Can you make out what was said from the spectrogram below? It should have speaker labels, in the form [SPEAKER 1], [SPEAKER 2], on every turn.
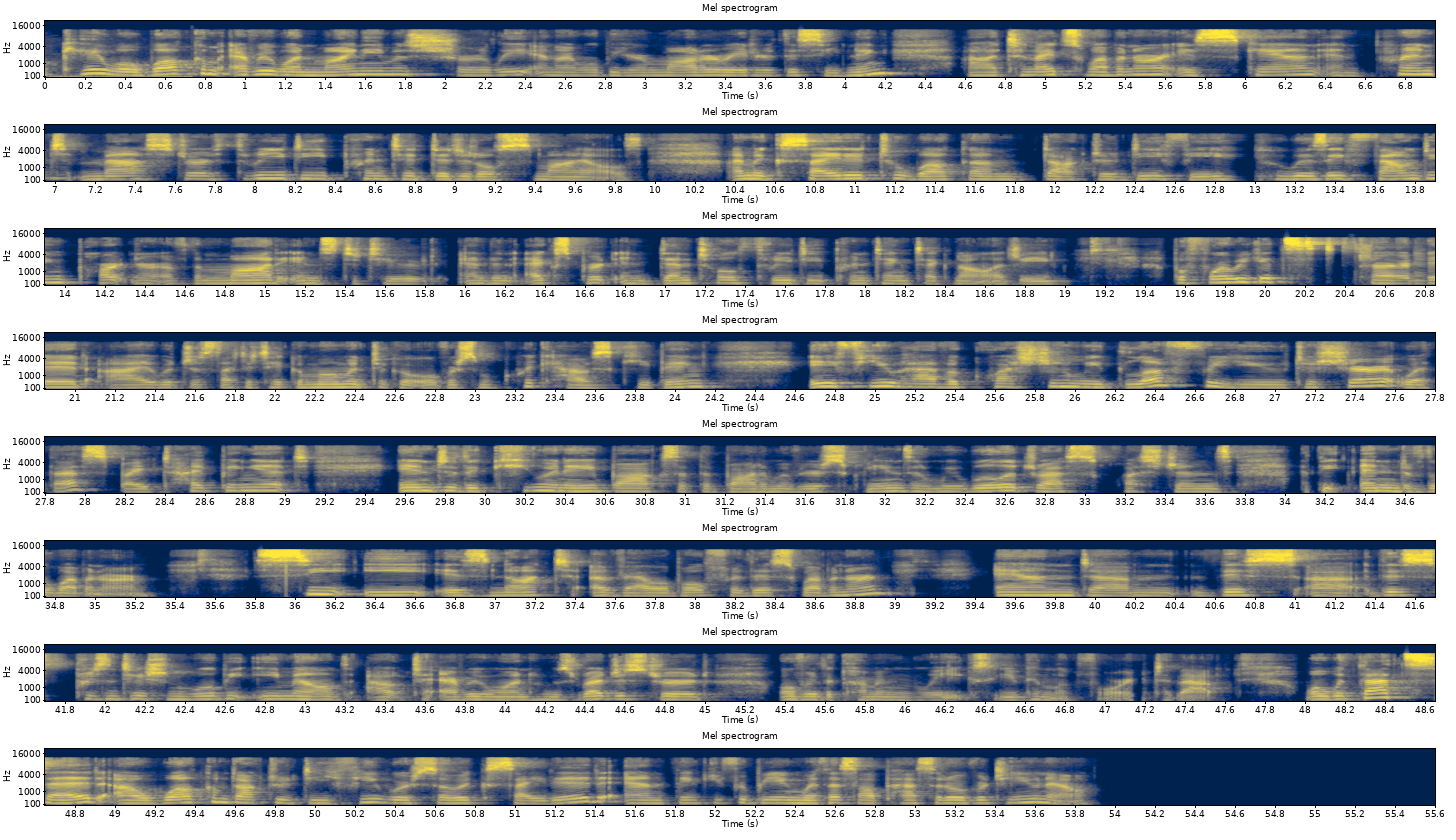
[SPEAKER 1] Okay, well, welcome everyone. My name is Shirley and I will be your moderator this evening. Uh, tonight's webinar is Scan and Print Master 3D Printed Digital Smiles. I'm excited to welcome Dr. DeFee, who is a founding partner of the MOD Institute and an expert in dental 3D printing technology. Before we get started, I would just like to take a moment to go over some quick housekeeping. If you have a question, we'd love for you to share it with us by typing it into the Q&A box at the bottom of your screens, and we will address questions at the end of the webinar. CE is not available for this webinar. And um, this, uh, this presentation will be emailed out to everyone who's registered over the coming weeks. You can look forward to that. Well, with that said, uh, welcome, Dr. DeFee. We're so excited, and thank you for being with us. I'll pass it over to you now.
